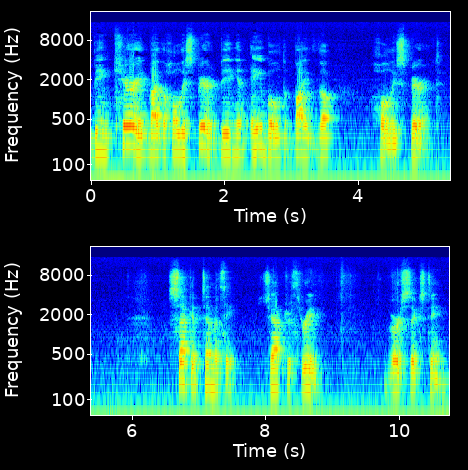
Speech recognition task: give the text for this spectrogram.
being carried by the Holy Spirit, being enabled by the Holy Spirit. 2 Timothy chapter 3 verse 16.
